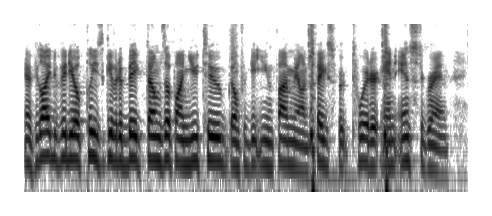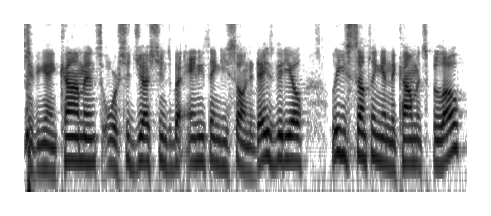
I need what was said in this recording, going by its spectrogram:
Now, if you liked the video, please give it a big thumbs up on YouTube. Don't forget you can find me on Facebook, Twitter, and Instagram. If you got any comments or suggestions about anything you saw in today's video, leave something in the comments below.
